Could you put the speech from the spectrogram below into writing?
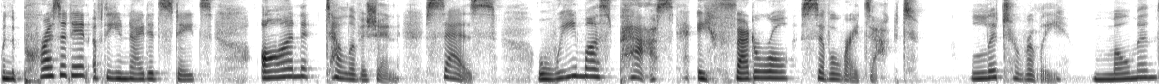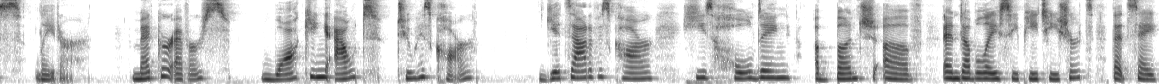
when the President of the United States on television says, we must pass a federal Civil Rights Act. Literally, moments later, Medgar Evers walking out to his car gets out of his car. He's holding a bunch of NAACP t shirts that say,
